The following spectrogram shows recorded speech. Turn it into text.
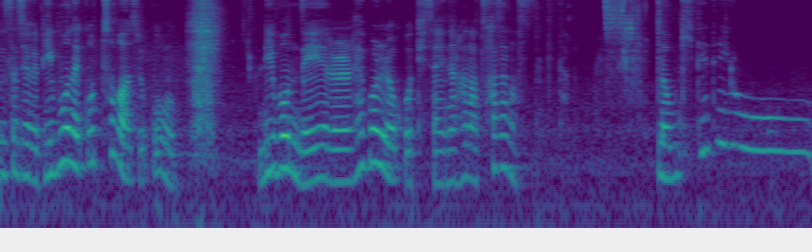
요새 제가 리본에 꽂혀가지고 리본 네일을 해보려고 디자인을 하나 찾아놨습니다. 너무 기대돼요.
